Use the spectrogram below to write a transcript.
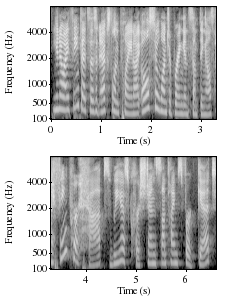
You know, I think that's, that's an excellent point. I also want to bring in something else. I think perhaps we as Christians sometimes forget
